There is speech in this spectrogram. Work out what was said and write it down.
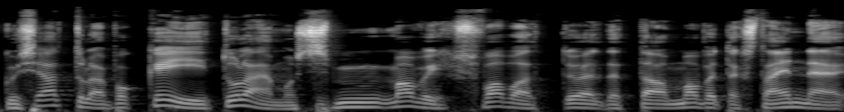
kui sealt tuleb okei okay tulemus, siis ma võiks vabalt öelda, et ta, ma võtaks ta enne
